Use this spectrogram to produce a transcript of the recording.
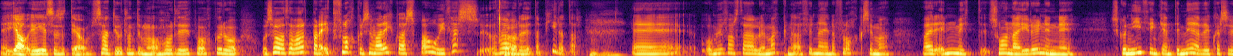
já, ég sagt, já, satt í útlöndum og horfði upp á okkur og, og sá að það var bara eitt flokkur sem var eitthvað að spá í þessu og það Já. var þetta píratar mm -hmm. e, og mér fannst það alveg magnað að finna eina flokk sem að væri innmitt svona í rauninni sko nýþingjandi með við hversu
